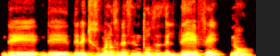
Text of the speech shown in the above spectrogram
de, de derechos humanos en ese entonces del DF, ¿no?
